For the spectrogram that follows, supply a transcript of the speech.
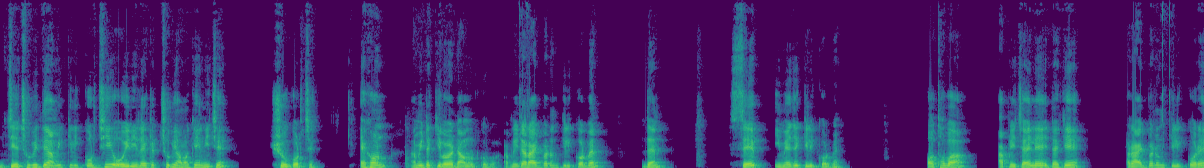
যে ছবিতে আমি ক্লিক করছি, ওই রিলেটেড ছবি আমাকে নিচে শো করছে। এখন আমি এটা কীভাবে ডাউনলোড করব? আপনি এটা রাইট বাটন ক্লিক করবেন দেন সেভ ইমেজে ক্লিক করবেন। অথবা আপনি চাইলে এটাকে রাইট বাটন ক্লিক করে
